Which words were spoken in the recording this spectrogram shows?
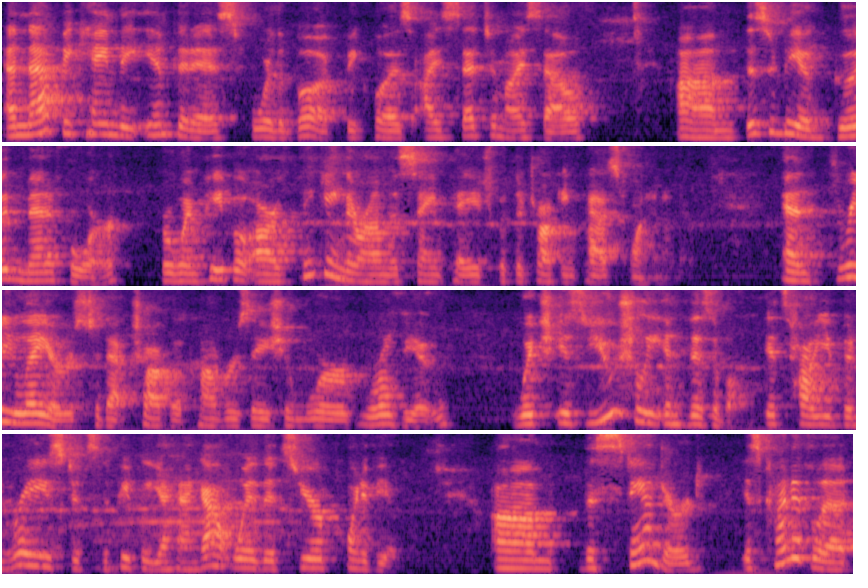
And that became the impetus for the book because I said to myself, um, this would be a good metaphor for when people are thinking they're on the same page, but they're talking past one another. And three layers to that chocolate conversation were worldview, which is usually invisible. It's how you've been raised, it's the people you hang out with, it's your point of view. Um, the standard is kind of the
